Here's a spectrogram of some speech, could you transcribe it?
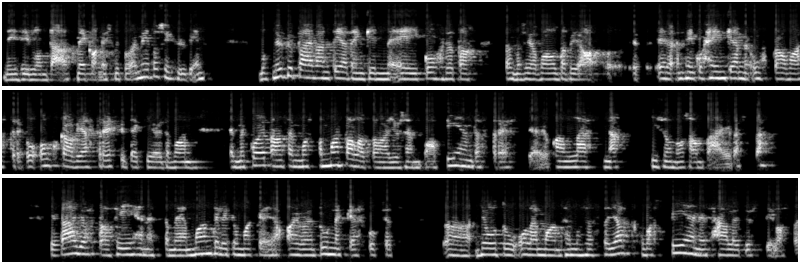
niin silloin tämä mekanismi toimii tosi hyvin. Mutta nykypäivän tietenkin me ei kohdata tämmöisiä valtavia niin kuin henkeämme uhkaavia, uhkaavia stressitekijöitä, vaan että me koetaan semmoista matalataajuisempaa pientä stressiä, joka on läsnä ison osan päivästä. Ja tämä johtaa siihen, että meidän mantelitumake ja aivojen tunnekeskukset joutuu olemaan semmoisessa jatkuvassa pienessä hälytystilassa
